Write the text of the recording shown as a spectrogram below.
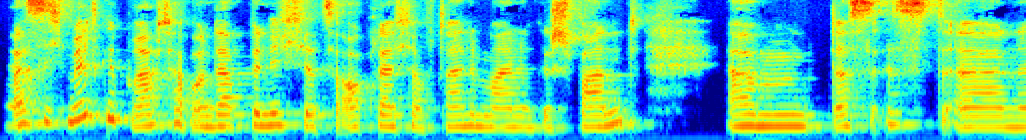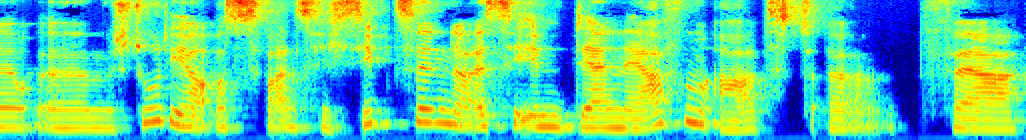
Was ich mitgebracht habe, und da bin ich jetzt auch gleich auf deine Meinung gespannt, ähm, das ist äh, eine ähm, Studie aus 2017. Da ist sie in Der Nervenarzt äh, ver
